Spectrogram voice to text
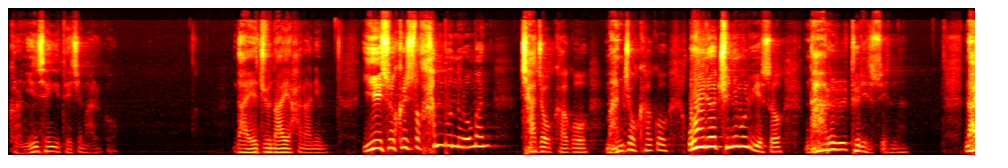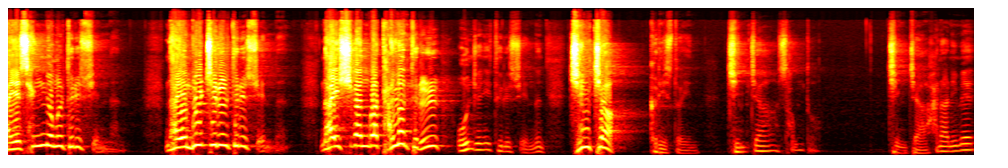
그런 인생이 되지 말고 나의 주 나의 하나님 예수 그리스도 한 분으로만 자족하고 만족하고 오히려 주님을 위해서 나를 드릴 수 있는 나의 생명을 드릴 수 있는, 나의 물질을 드릴 수 있는, 나의 시간과 달란트를 온전히 드릴 수 있는 진짜 그리스도인, 진짜 성도, 진짜 하나님의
